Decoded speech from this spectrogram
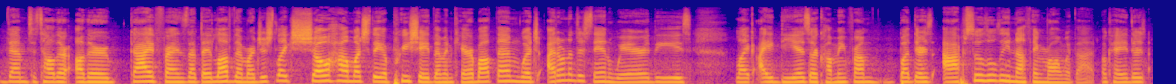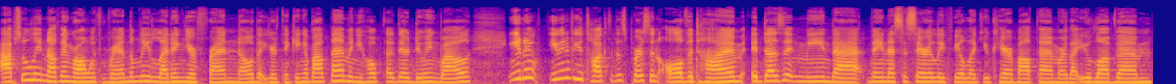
them to tell their other guy friends that they love them or just like show how much they appreciate them and care about them, which I don't understand where these like ideas are coming from, but there's absolutely nothing wrong with that. Okay? There's absolutely nothing wrong with randomly letting your friend know that you're thinking about them and you hope that they're doing well. Even if, even if you talk to this person all the time, it doesn't mean that they necessarily feel like you care about them or that you love them.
